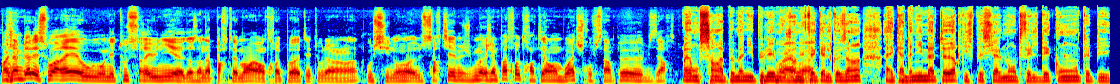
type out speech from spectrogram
Moi, j'aime bien les soirées où on est tous réunis euh, dans un appartement entre potes et tout là. là, là. Ou sinon, euh, sortir. J'aime pas trop le 31 en boîte. Je trouve ça un peu bizarre. Ouais, on se sent un peu manipulé. Moi, Ouais, j'en ai fait quelques-uns avec un animateur qui spécialement te fait le décompte et puis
